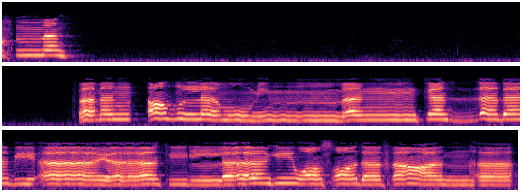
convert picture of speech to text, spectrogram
ورحمة فمن أظلم ممن كَذَّبَ بِآيَاتِ اللَّهِ وَصَدَفَ عَنْهَا.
